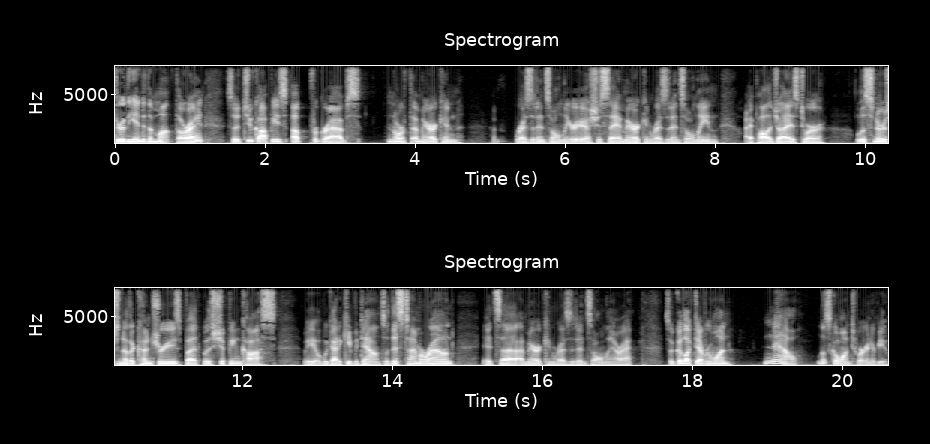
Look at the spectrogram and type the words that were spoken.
through the end of the month, all right? So two copies up for grabs, North American residents only, or I should say American residents only. And I apologize to our listeners in other countries, but with shipping costs, we, we got to keep it down. So this time around, it's uh, American residents only, all right? So good luck to everyone. Now, let's go on to our interview.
